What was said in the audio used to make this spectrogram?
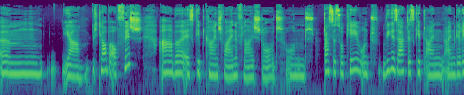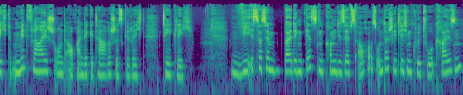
ähm, ja, ich glaube auch Fisch, aber es gibt kein Schweinefleisch dort. Und das ist okay. Und wie gesagt, es gibt ein, ein Gericht mit Fleisch und auch ein vegetarisches Gericht täglich. Wie ist das denn bei den Gästen? Kommen die selbst auch aus unterschiedlichen Kulturkreisen?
